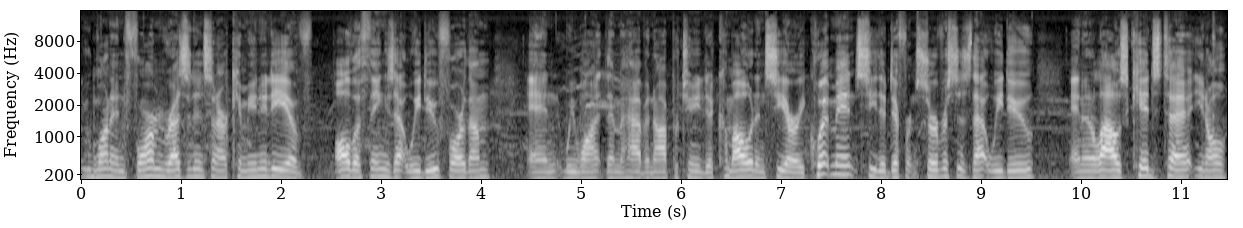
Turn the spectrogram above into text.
We want to inform residents in our community of all the things that we do for them and we want them to have an opportunity to come out and see our equipment, see the different services that we do, and it allows kids to, you know,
